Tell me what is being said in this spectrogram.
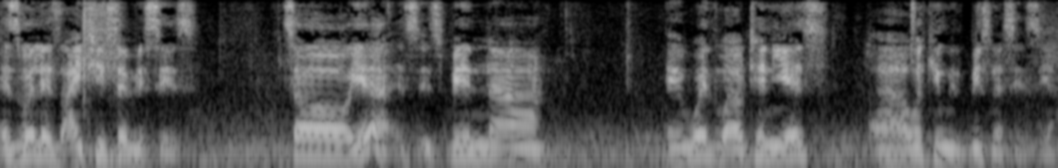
as well as IT services. So, yeah, it's, it's been uh, a worthwhile 10 years uh, working with businesses, yeah.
